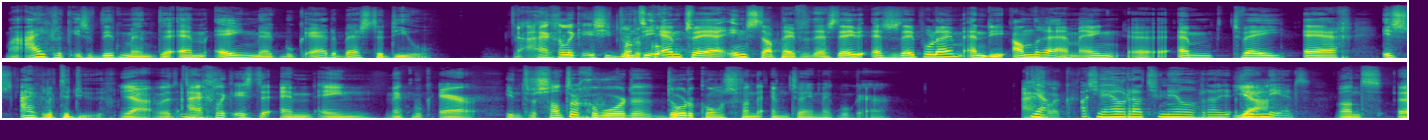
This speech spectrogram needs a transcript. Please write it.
Maar eigenlijk is op dit moment de M1 MacBook Air de beste deal. ja, eigenlijk is hij door Want de die ko- M2R instap heeft het SSD-probleem. en die andere M1, eh, M2R is eigenlijk te duur. Ja, want eigenlijk is de M1 MacBook Air interessanter geworden door de komst van de M2 MacBook Air. Eigenlijk. Ja, als je heel rationeel re- Ja. Want eh,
